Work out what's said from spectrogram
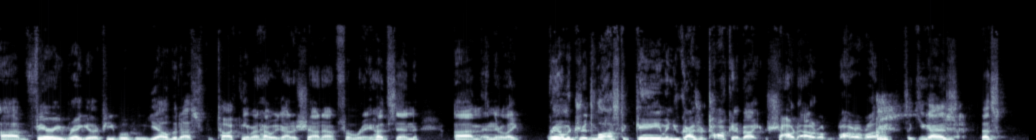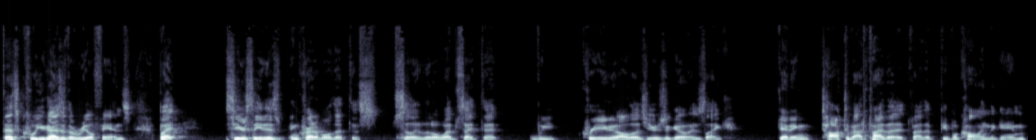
uh, very regular people who yelled at us for talking about how we got a shout out from Ray Hudson, um, and they're like. Real Madrid lost a game, and you guys are talking about your shout out. Blah, blah, blah. It's like you guys, that's that's cool. You guys are the real fans. But seriously, it is incredible that this silly little website that we created all those years ago is like getting talked about by the by the people calling the game.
